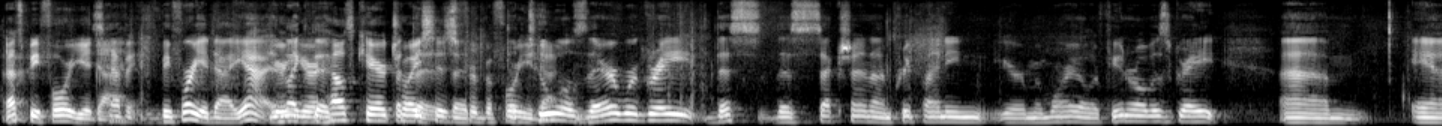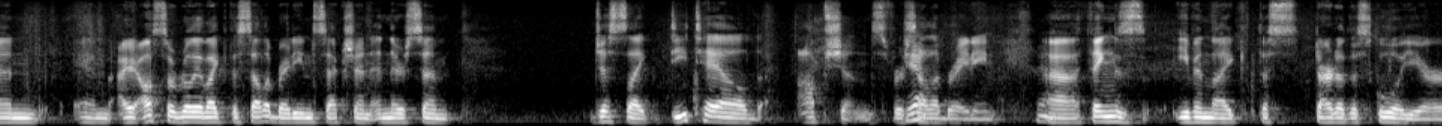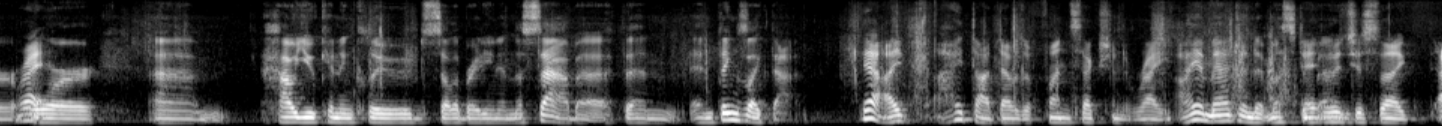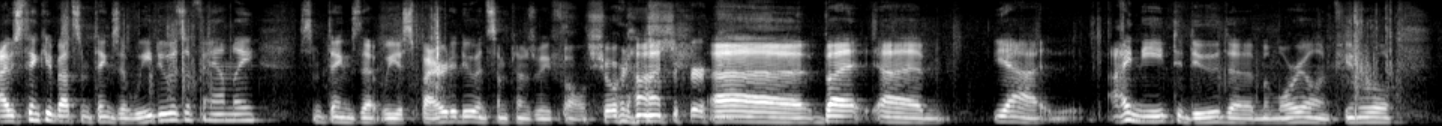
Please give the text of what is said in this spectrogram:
That's before you die. having- before you die, yeah. Your- like your the- healthcare but the- choices the- for before you die. tools there were great. This this section on pre-planning your memorial or funeral was great, um, and and I also really like the celebrating section. And there's some just like detailed options for Yeah. celebrating Yeah. uh, things, even like the start of the school year Right. or. Um, how you can include celebrating in the Sabbath and and things like that. Yeah, I I thought that was a fun section to write. I imagined it must have It been. was just like I was thinking about some things that we do as a family, some things that we aspire to do, and sometimes we fall short on. Sure. Uh, but um, yeah, I need to do the memorial and funeral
